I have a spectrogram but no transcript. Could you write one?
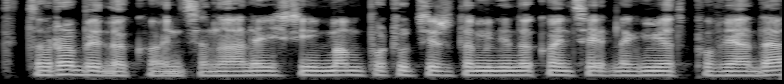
to to robię do końca. No ale jeśli mam poczucie, że to mi nie do końca jednak mi odpowiada,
